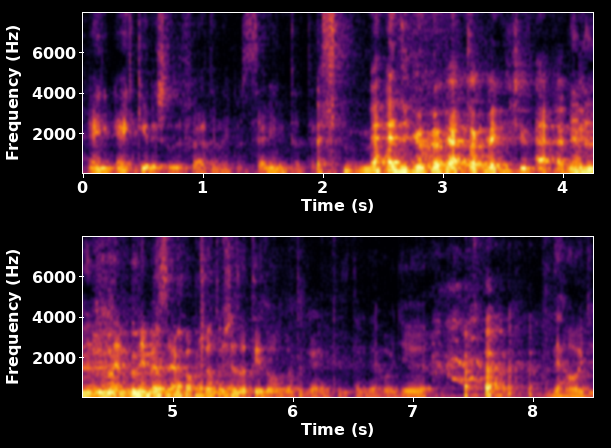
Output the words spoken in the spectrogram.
egy, egy kérdést azért feltennék, hogy szerintetek Ezt meddig akarjátok még csinálni? Nem, nem, nem, nem, nem ezzel kapcsolatos, ez a ti dolgotok, elintézitek, de hogy, de hogy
